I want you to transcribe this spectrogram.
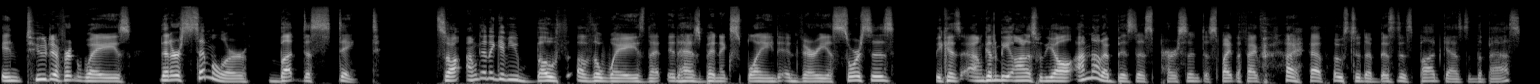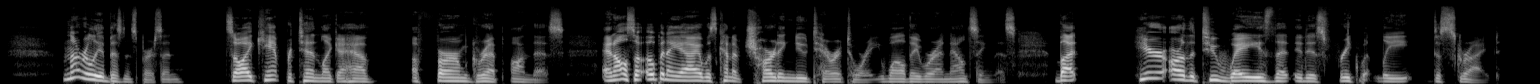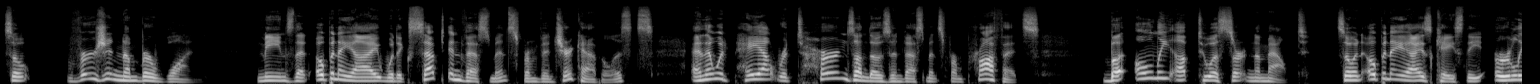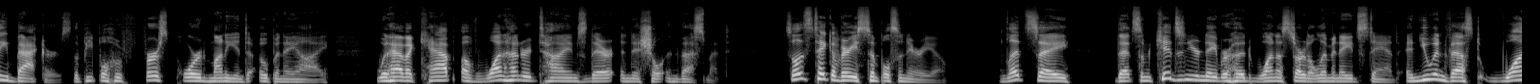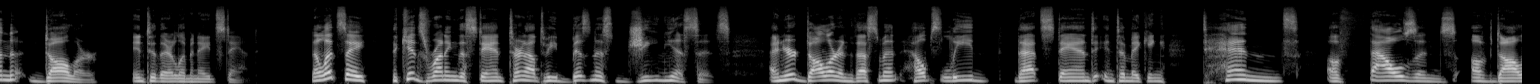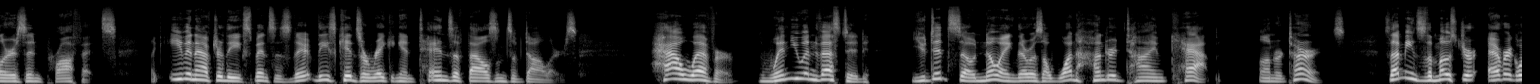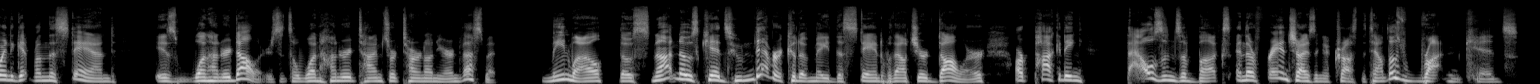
in two different ways that are similar but distinct. So I'm going to give you both of the ways that it has been explained in various sources because I'm going to be honest with y'all, I'm not a business person, despite the fact that I have hosted a business podcast in the past. I'm not really a business person. So I can't pretend like I have a firm grip on this. And also, OpenAI was kind of charting new territory while they were announcing this. But here are the two ways that it is frequently described. So, version number one means that OpenAI would accept investments from venture capitalists and then would pay out returns on those investments from profits, but only up to a certain amount. So, in OpenAI's case, the early backers, the people who first poured money into OpenAI, would have a cap of 100 times their initial investment. So, let's take a very simple scenario. Let's say that some kids in your neighborhood want to start a lemonade stand and you invest $1 into their lemonade stand. Now, let's say the kids running the stand turn out to be business geniuses and your dollar investment helps lead that stand into making tens of thousands of dollars in profits. Like, even after the expenses, these kids are raking in tens of thousands of dollars. However, when you invested, you did so knowing there was a 100 time cap on returns. So that means the most you're ever going to get from the stand is $100. It's a 100 times return on your investment. Meanwhile, those snot nosed kids who never could have made the stand without your dollar are pocketing thousands of bucks and they're franchising across the town. Those rotten kids.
